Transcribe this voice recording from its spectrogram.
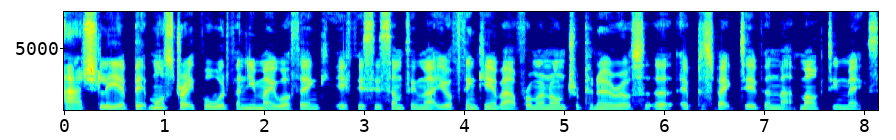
actually a bit more straightforward than you may well think if this is something that you're thinking about from an entrepreneurial uh, perspective and that marketing mix.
